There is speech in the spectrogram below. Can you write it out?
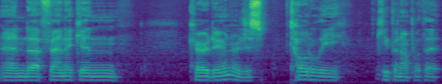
And uh, Fennec and Cara Dune are just totally keeping up with it.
